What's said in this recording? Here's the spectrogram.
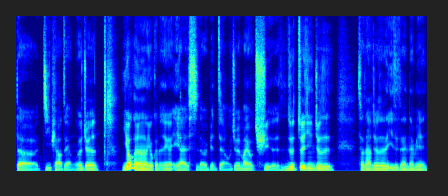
的机票，这样我就觉得有可能有可能那个 AI 时代会变这样，我觉得蛮有趣的。就最近就是常常就是一直在那边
